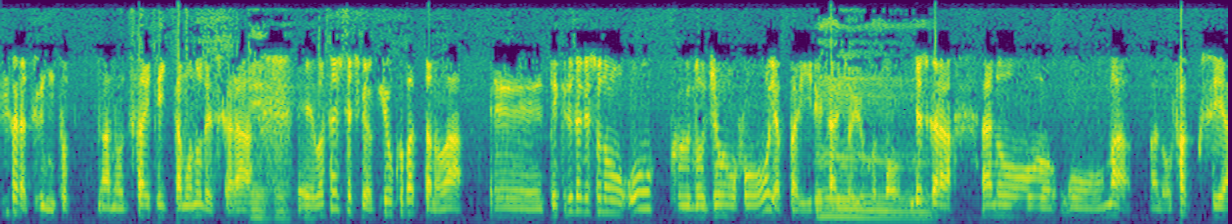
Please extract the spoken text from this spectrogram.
次から次にとあの伝えていったものですから、ええー、私たちが気を配ったのは、えー、できるだけその多くの情報をやっぱり入れたいということ、ですから、あのまあ、あのファックスや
